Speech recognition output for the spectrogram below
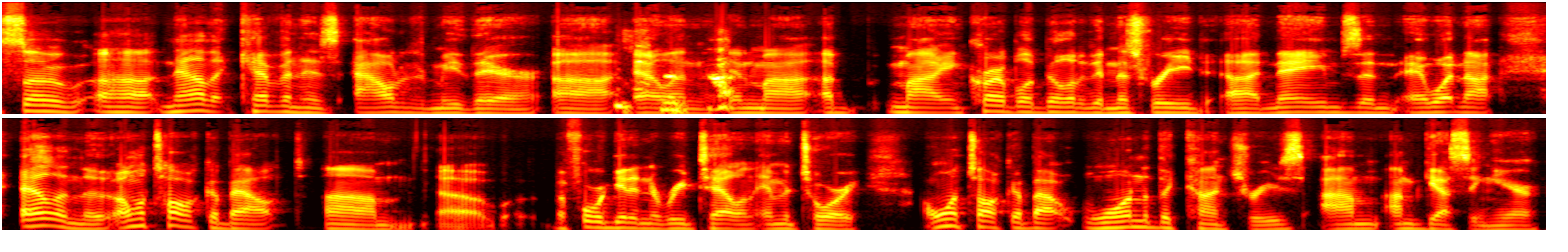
so uh, now that Kevin has outed me there, uh, Ellen, and my uh, my incredible ability to misread uh, names and, and whatnot, Ellen, though, I want to talk about um, uh, before we get into retail and inventory. I want to talk about one of the countries I'm I'm guessing here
